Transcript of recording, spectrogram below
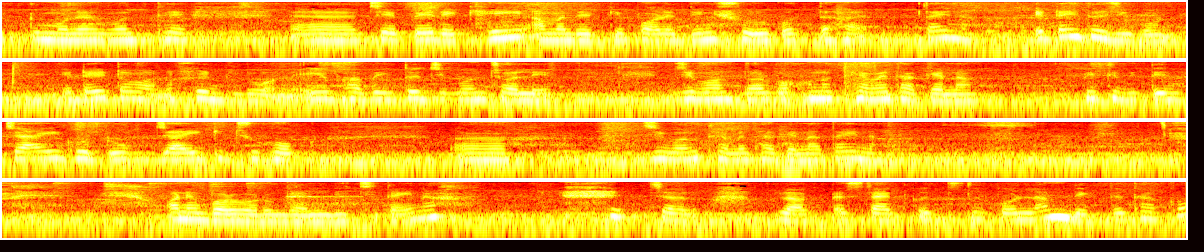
একটু মনের মধ্যে চেপে রেখেই আমাদেরকে পরের দিন শুরু করতে হয়, তাই না? এটাই তো জীবন, এটাই তো মানুষের জীবন। এইভাবেই তো জীবন চলে। জীবন তো আর কখনো থেমে থাকে না। পৃথিবীতে যাই ঘটুক, যাই কিছু হোক জীবন থেমে থাকে না, তাই না? অনেক বড় বড় জ্ঞান দিচ্ছি, তাই না? চলো ব্লগটা স্টার্ট করলাম, দেখতে থাকো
